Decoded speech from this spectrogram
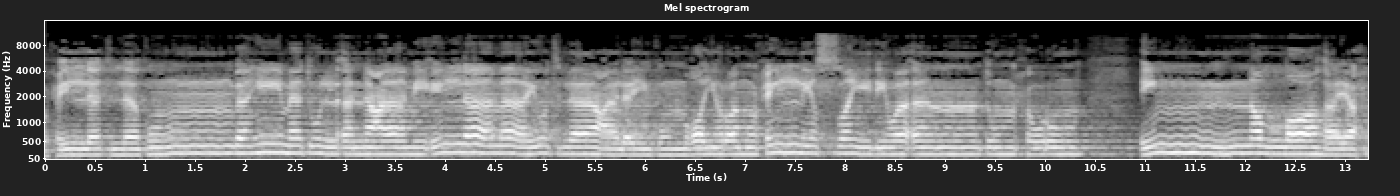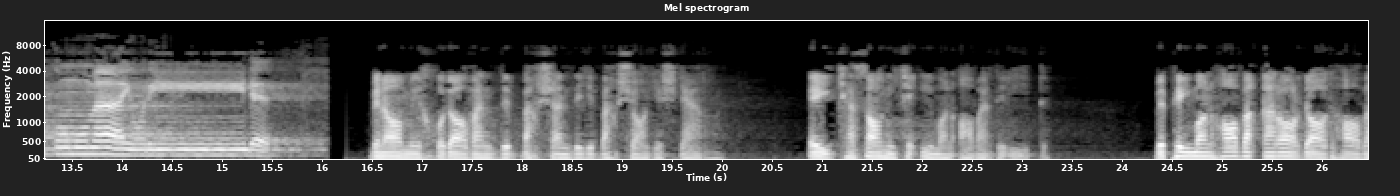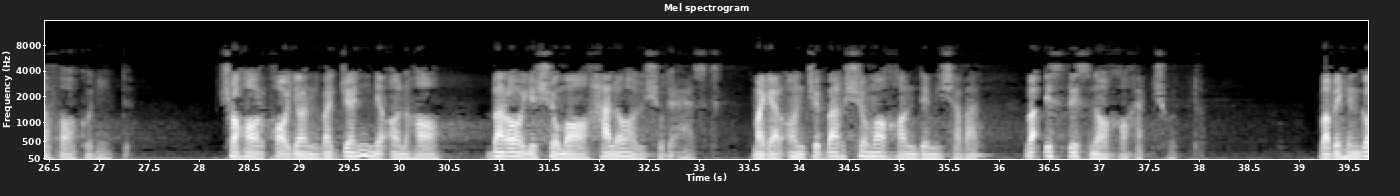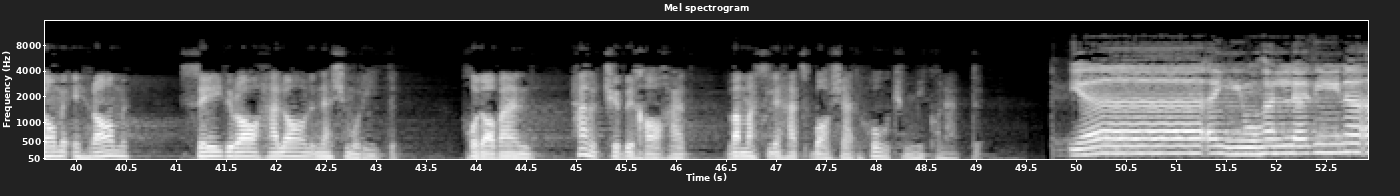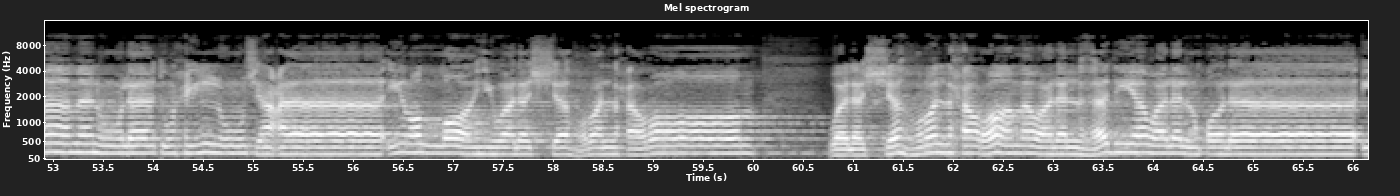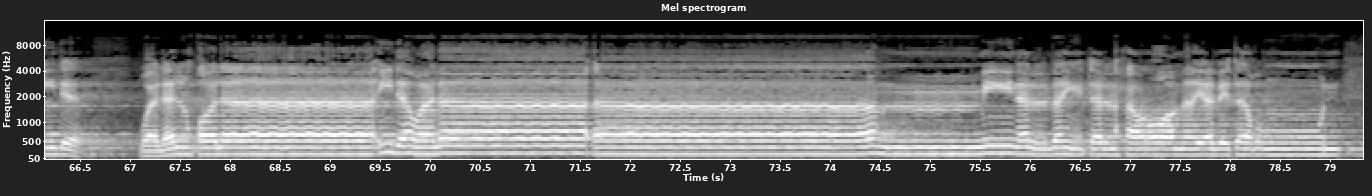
أحلت لكم بهيمة الأنعام إلا ما يتلى عليكم غير محل الصيد وأنتم حرم إن الله يحكم ما يريد. به نام خداوند بخشنده بخشایشگر. ای کسانی که ایمان آورده اید به پیمانها و قراردادها وفا کنید. چهار پایان و جنین آنها برای شما حلال شده است مگر آنچه بر شما خوانده می شود و استثناء خواهد شد. و به هنگام احرام سید را حلال نشمرید. خداوند هر چه بخواهد و مسلحت باشد حکم می کند يا أيها الذين آمنوا لا تحلوا شعائر الله ولا الشهر الحرام ولا الشهر الحرام ولا الهدي ولا القلائد ولا القلائد ولا آمين البيت الحرام يبتغون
